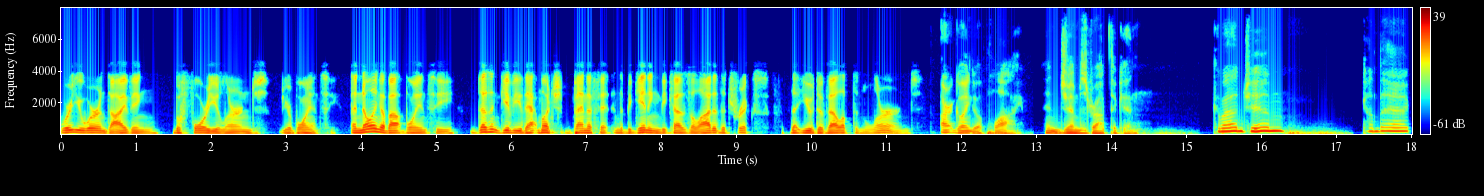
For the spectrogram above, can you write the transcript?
where you were in diving before you learned your buoyancy. And knowing about buoyancy doesn't give you that much benefit in the beginning because a lot of the tricks that you've developed and learned aren't going to apply. And Jim's dropped again. Come on, Jim. Come back.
